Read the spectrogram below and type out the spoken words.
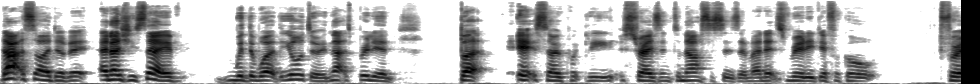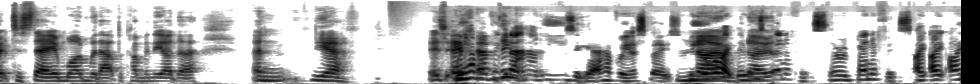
That side of it and as you say with the work that you're doing that's brilliant. But it so quickly strays into narcissism and it's really difficult for it to stay in one without becoming the other. And yeah it's we I- haven't I figured out how to use it yet, have we? I suppose. But No, you're right. There is no. benefits. There are benefits. I, I, I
